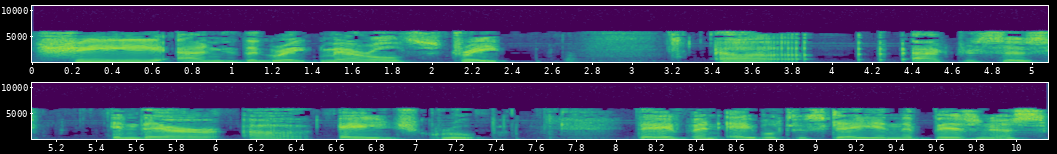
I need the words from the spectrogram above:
she and the great Meryl Streep, uh, actresses in their uh, age group, they've been able to stay in the business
